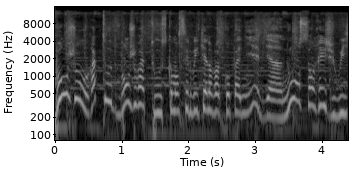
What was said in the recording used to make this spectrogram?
Bonjour à toutes, bonjour à tous. Comment c'est le week-end en votre compagnie? Eh bien, nous, on s'en réjouit.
